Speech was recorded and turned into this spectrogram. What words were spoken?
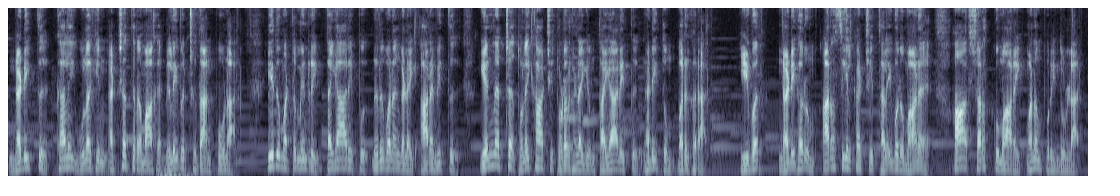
நடித்து கலை உலகின் நட்சத்திரமாக நிலை பெற்றுதான் போனார். இது மட்டுமின்றி தயாரிப்பு நிறுவனங்களை ஆரம்பித்து எண்ணற்ற தொலைக்காட்சி தொடர்களையும் தயாரித்து நடித்தும் வருகிறார். இவர் நடிகரும் அரசியல் கட்சி தலைவருமான ஆர். சரத்குமாரை மனம் புரிந்துள்ளார்.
